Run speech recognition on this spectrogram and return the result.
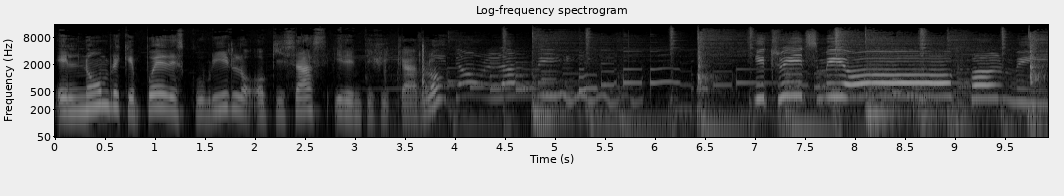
el nombre que puede descubrirlo o quizás identificarlo? ¿Fue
